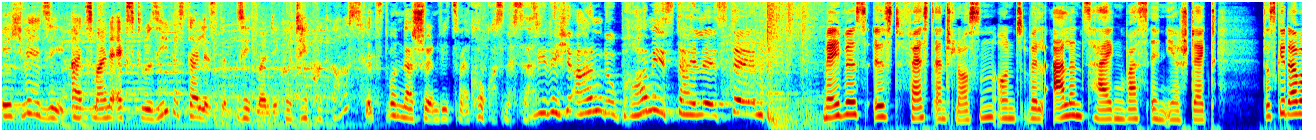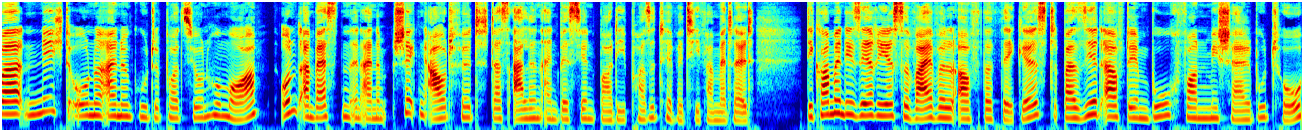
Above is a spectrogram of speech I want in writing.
Ich will sie als meine exklusive Stylistin. Sieht mein Dekolleté gut aus? Sitzt wunderschön wie zwei Kokosnüsse. Sieh dich an, du Promi-Stylistin. Mavis ist fest entschlossen und will allen zeigen, was in ihr steckt. Das geht aber nicht ohne eine gute Portion Humor und am besten in einem schicken Outfit, das allen ein bisschen Body Positivity vermittelt. Die Comedy-Serie Survival of the Thickest basiert auf dem Buch von Michel Buteau,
